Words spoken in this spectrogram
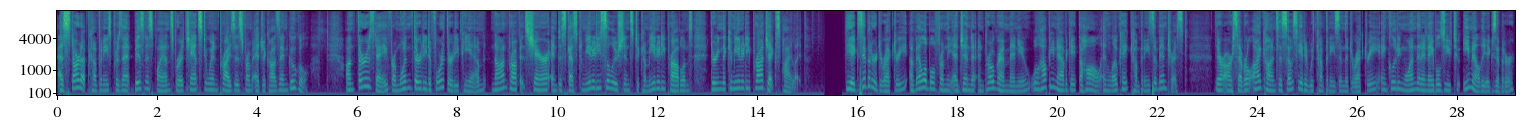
as startup companies present business plans for a chance to win prizes from EDUCAUSE and Google. On Thursday from 1.30 to 4.30 p.m., nonprofits share and discuss community solutions to community problems during the Community Projects Pilot. The exhibitor directory, available from the Agenda and Program menu, will help you navigate the hall and locate companies of interest. There are several icons associated with companies in the directory, including one that enables you to email the exhibitor.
